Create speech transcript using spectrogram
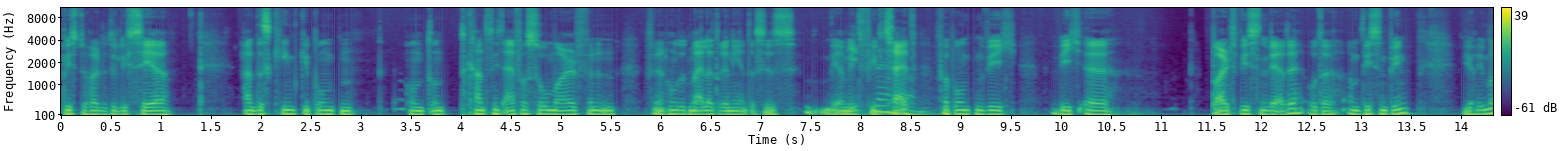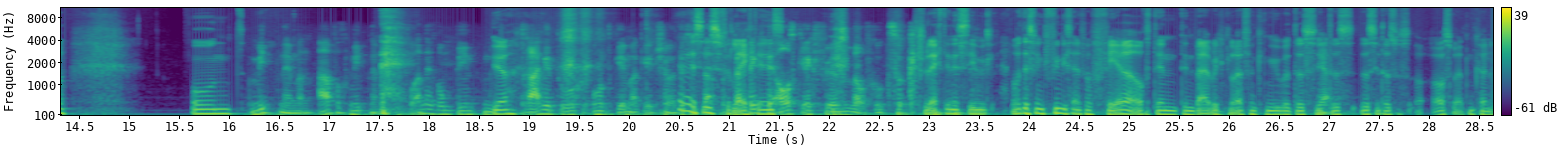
bist du halt natürlich sehr an das Kind gebunden und, und kannst nicht einfach so mal für einen, für einen 100 Meiler trainieren. Das ist mehr mit viel. Zeit verbunden, wie ich, wie ich äh, bald wissen werde oder am Wissen bin, wie auch immer. Und Mitnehmen, einfach mitnehmen. Vorne rumbinden, Ja. Tragetuch und gehen wir geht schon. Ja, es ist der vielleicht eines- Ausgleich für einen Laufrucksack. vielleicht eine Semi. Aber deswegen finde ich es einfach fairer auch den, den weiblichen Läufern gegenüber, dass sie, Ja. das, dass sie das ausweiten können.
